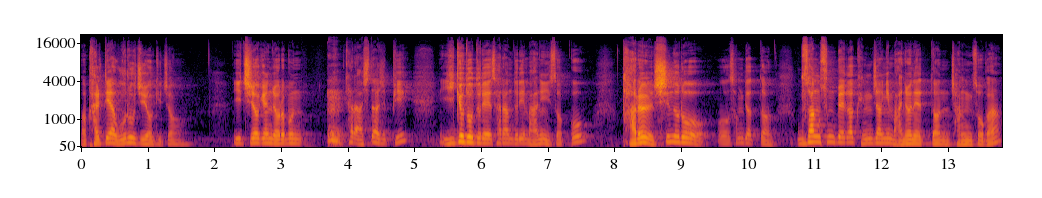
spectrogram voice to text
어, 갈대아 우루 지역이죠. 이 지역에는 여러분 잘 아시다시피 이교도들의 사람들이 많이 있었고 달을 신으로 어, 섬겼던 우상 숭배가 굉장히 만연했던 장소가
